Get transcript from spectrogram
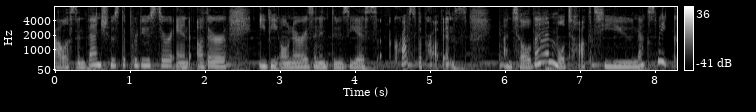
Allison Bench, who's the producer, and other EV owners and enthusiasts across the province. Until then, we'll talk to you next week.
